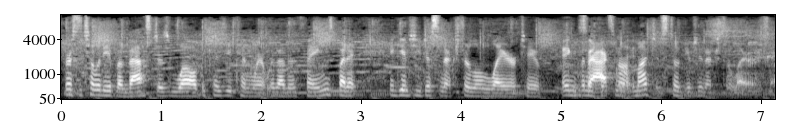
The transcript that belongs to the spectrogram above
versatility of a vest as well because you can wear it with other things, but it, it gives you just an extra little layer too. Exactly. Even if it's not much, it still gives you an extra layer. So.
